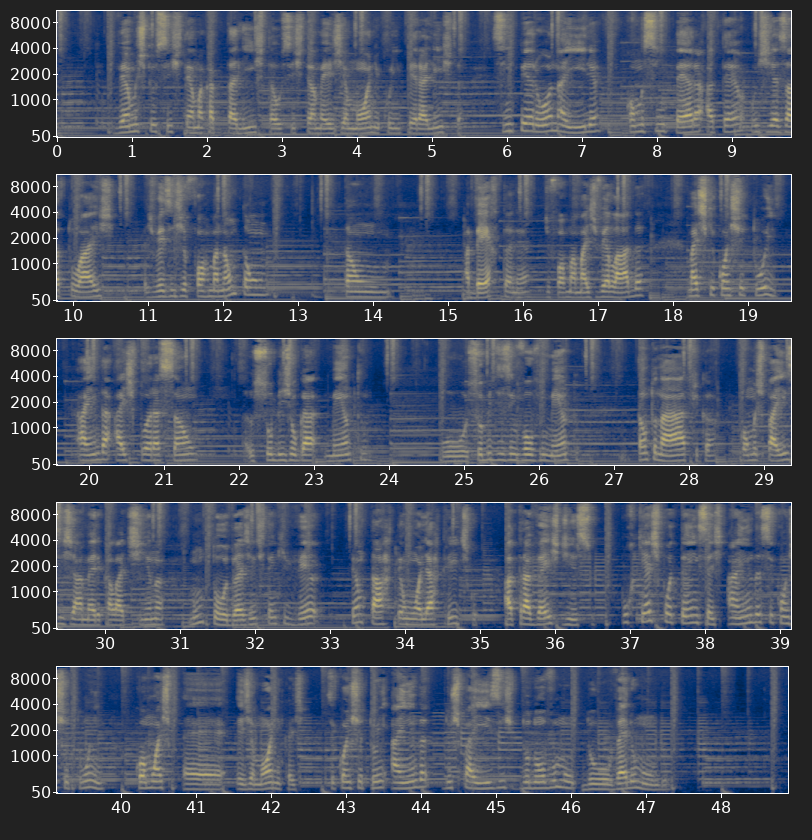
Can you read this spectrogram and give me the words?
vemos que o sistema capitalista, o sistema hegemônico imperialista, se imperou na ilha como se impera até os dias atuais, às vezes de forma não tão, tão aberta, né? de forma mais velada, mas que constitui ainda a exploração, o subjugamento, o subdesenvolvimento, tanto na África como os países da América Latina num todo. A gente tem que ver, tentar ter um olhar crítico através disso, porque as potências ainda se constituem como as é, hegemônicas se constituem ainda dos países do novo mundo, do velho mundo.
